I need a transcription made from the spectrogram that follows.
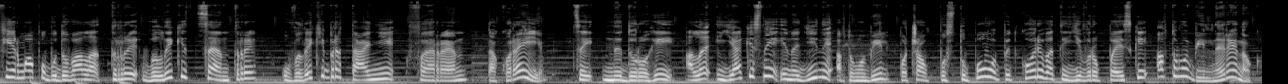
фірма побудувала три великі центри у Великій Британії, ФРН та Кореї. Цей недорогий, але якісний і надійний автомобіль почав поступово підкорювати європейський автомобільний ринок.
